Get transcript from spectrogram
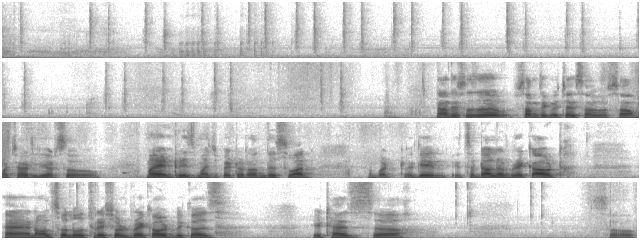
Now this was a something which I saw, saw much earlier so my entry is much better on this one. But again it's a dollar breakout and also low threshold breakout because it has uh, so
